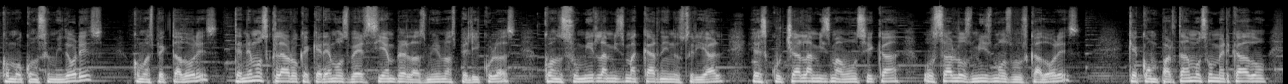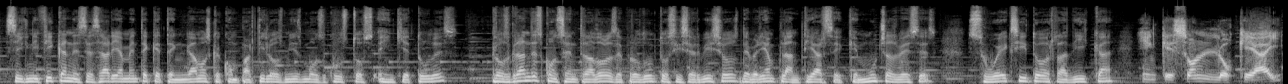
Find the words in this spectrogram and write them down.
Como consumidores, como espectadores, tenemos claro que queremos ver siempre las mismas películas, consumir la misma carne industrial, escuchar la misma música, usar los mismos buscadores. Que compartamos un mercado significa necesariamente que tengamos que compartir los mismos gustos e inquietudes. Los grandes concentradores de productos y servicios deberían plantearse que muchas veces su éxito radica en que son lo que hay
